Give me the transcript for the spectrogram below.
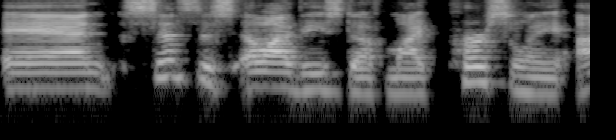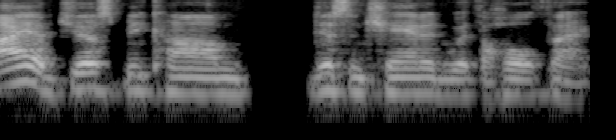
And since this LIV stuff, Mike, personally, I have just become disenchanted with the whole thing.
